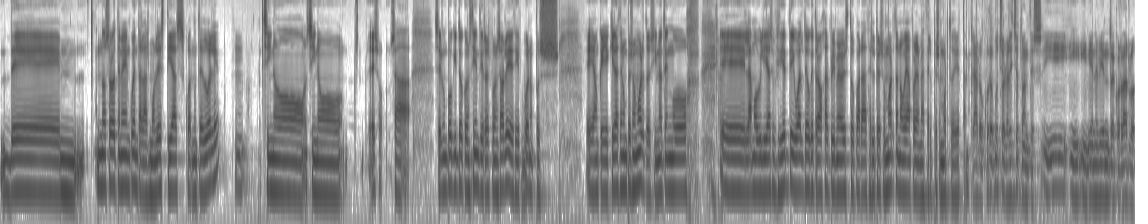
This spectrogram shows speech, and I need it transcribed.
de mm, no solo tener en cuenta las molestias cuando te duele. Sino, sino eso, o sea, ser un poquito consciente y responsable y decir, bueno, pues eh, aunque quiera hacer un peso muerto, si no tengo eh, la movilidad suficiente, igual tengo que trabajar primero esto para hacer el peso muerto, no voy a ponerme a hacer el peso muerto directamente. Claro, ocurre mucho, lo has dicho tú antes, y, y- y viene bien recordarlo,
